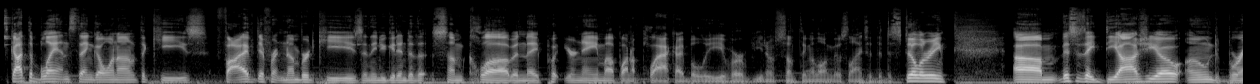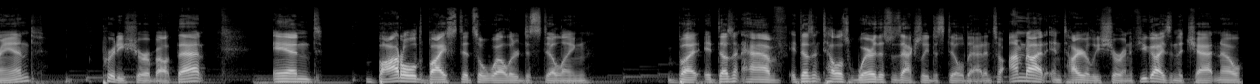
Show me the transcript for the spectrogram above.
It's got the Blanton's thing going on with the keys, five different numbered keys, and then you get into the, some club and they put your name up on a plaque, I believe, or you know something along those lines at the distillery. Um, this is a Diageo owned brand, pretty sure about that, and bottled by Stitzel Weller Distilling but it doesn't have it doesn't tell us where this was actually distilled at. And so i'm not entirely sure. And if you guys in the chat know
